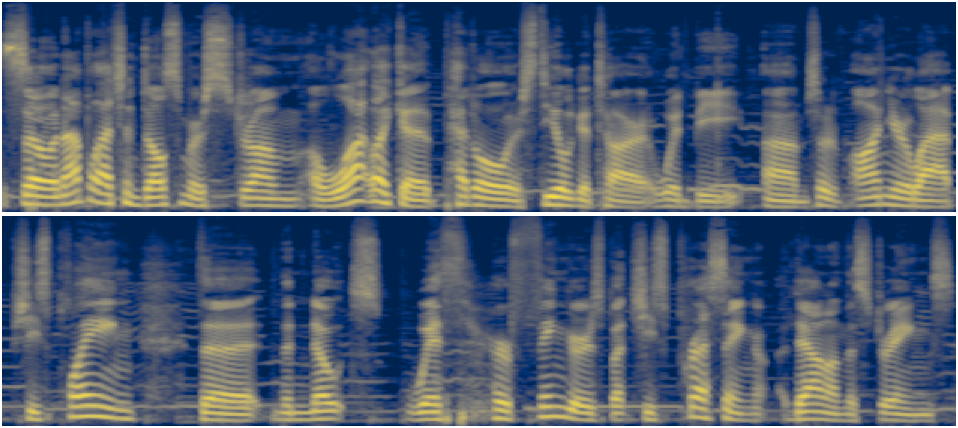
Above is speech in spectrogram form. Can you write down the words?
So an Appalachian dulcimer strum, a lot like a pedal or steel guitar would be, um, sort of on your lap. She's playing the the notes with her fingers, but she's pressing down on the strings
